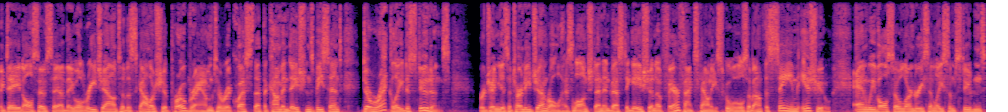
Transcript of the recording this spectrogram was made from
McDade also said they will reach out to the scholarship program to request that the commendations be sent directly to students. Virginia's Attorney General has launched an investigation of Fairfax County schools about the same issue. And we've also learned recently some students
